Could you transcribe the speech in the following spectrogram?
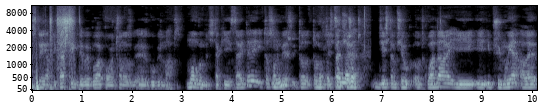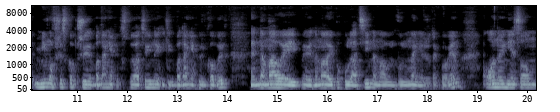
z tej aplikacji, gdyby była połączona z, z Google Maps. Mogą być takie sajty i to są, Mhm. wiesz, i to, to No, to gdzieś, tam się, rzecz. gdzieś tam się odkłada i, i, i przyjmuje, ale mimo wszystko przy badaniach eksploracyjnych i tych badaniach rynkowych na małej, e, na małej populacji, na małym wolumenie, że tak powiem, one nie są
